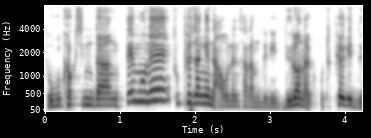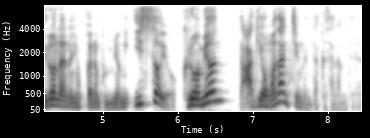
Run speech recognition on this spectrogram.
조국혁신당 때문에 투표장에 나오는 사람들이 늘어날 거고 투표율이 늘어나는 효과는 분명히 있어요. 그러면 나경원 안 찍는다 그 사람들은.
